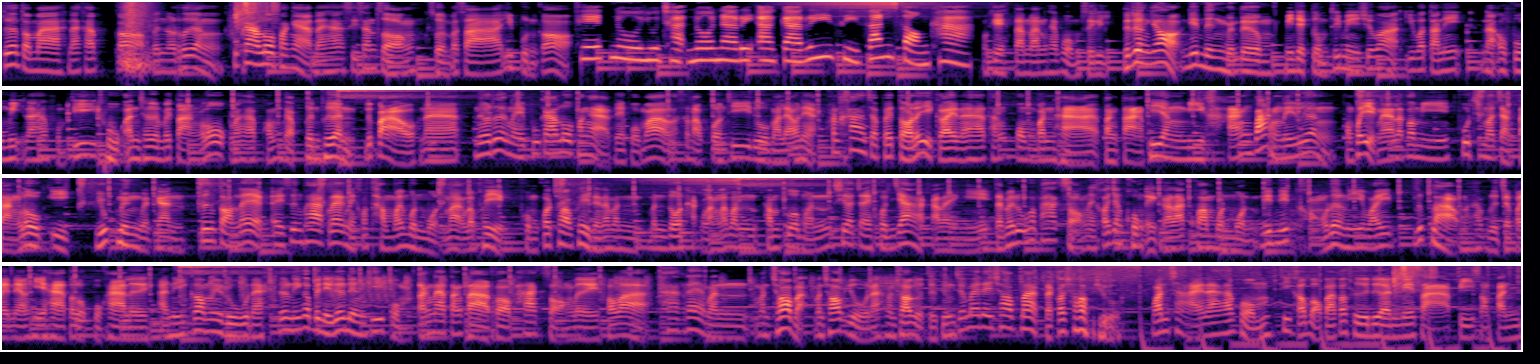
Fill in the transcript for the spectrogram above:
เรื่องต่อมานะครับ ก็เป็นเรื่องผู้กล้าโลกพังงาดนะฮะซีซั่น2 ส่วนภาษาญี่ปุ่นก็เทสโนยูชะโนนาริอาการีซีซั่น2 ค่ะ โอเค ตามนั้นครับผมซีรีส์ในเรื่องย่อนิดนึงเหมือนเดิม มีเด็กหนุ่มที่มีชื่อว่าอิวาตานินาโอฟูมินะครับผมที่ถูกอัญเชิญไปต่างโลกนะครับ พร้อมกับเพื่อนๆ หรือเปล่านะฮะเนื้อเรื่องในผู้กล้าโลกพังงาดเนี่ยผมว่าสำหรับคนที่ดูมาแล้วเนี่ยค่อนข้างจะไปต่อได้อีกไกลนะฮะทั้งปมปัญหาต่างๆ ที่ยังมีค้างบ้างในเรื่องของพระเอกนะแล้วก็มีพูดที่มาจากต่างโลกอีกยุคหนึ่งเหมือนกัน ซึ่งตอนแรกไอ้ซึ่งภาคแรกเนี่ยเขาทำไว้หมดๆมดมากแล้วพระเอกผมก็ชอบพระเอกเนี่ยนะมันมันโดนหักหลังแล้วมันทำตัวเหมือนเชื่อใจคนยากอะไรอย่างนี้ แต่ไม่รู้ว่าภาค2เนี่ยเขายังคงเอกลักษณ์ความหม่นๆนิดๆของเรื่องนี้ไว้หรือเปล่านะครับหรือจะไปแนวเฮฮาตลกปกฮาเลย อันนี้ก็ไม่รู้นะ เรื่องนี้ก็เป็นอีกเรื่องหนึ่งที่ผมตั้งหน้าตั้งตารอภาค 2 เลย เพราะว่าภาคแรกมันมันชอบอะมันชอบอยู่นะ มันชอบอยู่ถึงจะไม่ได้ชอบมาก แต่ก็ชอบอยู่ วันฉายนะครับผมที่เขาบอกมาก็คือเดือนเมษาปี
